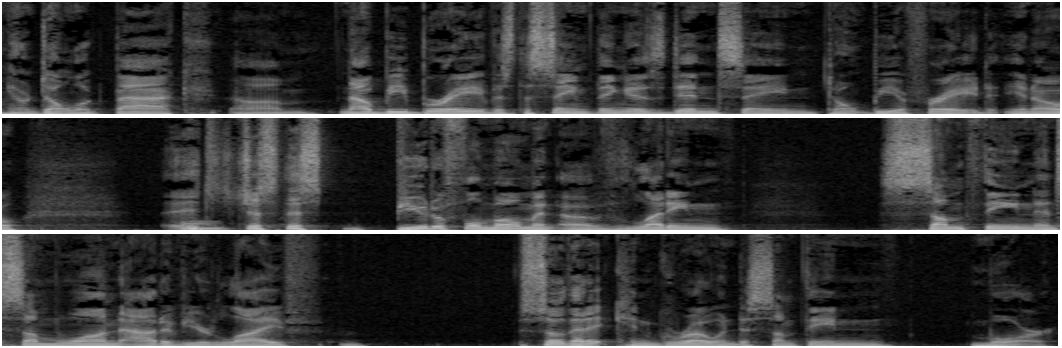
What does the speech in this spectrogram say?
you know, don't look back. Um, now be brave is the same thing as Din saying, "Don't be afraid." You know, it's just this beautiful moment of letting something and someone out of your life so that it can grow into something more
